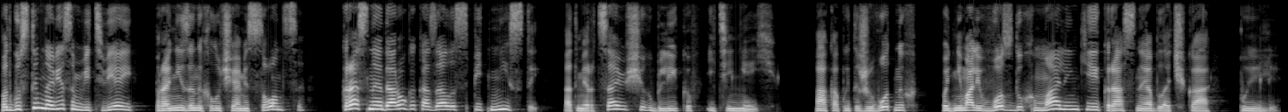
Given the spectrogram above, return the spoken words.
Под густым навесом ветвей, пронизанных лучами солнца, красная дорога казалась пятнистой от мерцающих бликов и теней, а копыта животных поднимали в воздух маленькие красные облачка пыли.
